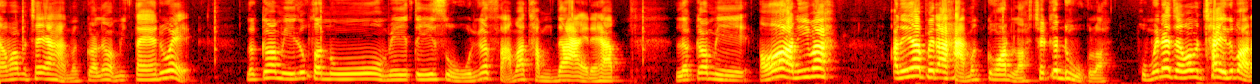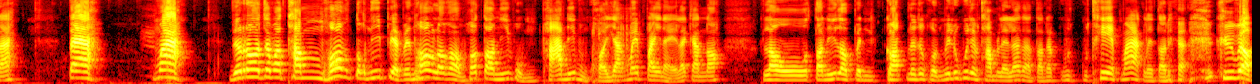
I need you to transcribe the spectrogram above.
นะว่ามันใช่อาหารมังกรหรือเปล่ามีแต่ด้วย แล้วก็มีลูกธนู มีตีศูนย์ก็สามารถทำได้นะครับ แล้วก็มี อ๋อ อันนี้ปะอันนี้เป็นอาหารมังกรเหรอใช้กระดูกเหรอ ผมไม่แน่ใจว่ามันใช่หรือเปล่านะ แต่ มา เดี๋ยวเราจะมาทำห้องตรงนี้เปลี่ยนเป็นห้องเราก่อน เพราะตอนนี้ผมพาร์ทนี้ผมขอยังไม่ไปไหนแล้วกันเนาะ เราตอนนี้เราเป็นก๊อตนะทุกคน ไม่รู้กูจะทำอะไรแล้วแต่ตอนนี้กูกูเทพมากเลยตอนเนี้ย คือแบบ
